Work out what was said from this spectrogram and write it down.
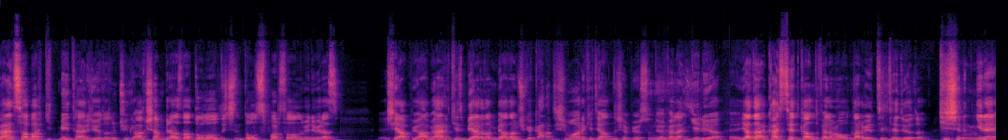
Ben sabah gitmeyi tercih ediyordum. Çünkü akşam biraz daha dolu olduğu için dolu spor salonu beni biraz şey yapıyor abi. Herkes bir aradan bir adam çıkıyor. Kardeşim o hareketi yanlış yapıyorsun diyor Evet. falan geliyor. Ya da kaç set kaldı falan onlar beni tilt ediyordu. Kişinin yine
